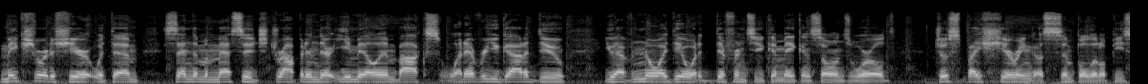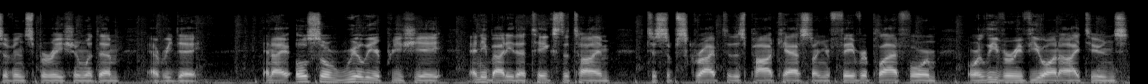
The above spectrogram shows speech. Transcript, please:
make sure to share it with them. Send them a message, drop it in their email inbox, whatever you got to do. You have no idea what a difference you can make in someone's world just by sharing a simple little piece of inspiration with them every day. And I also really appreciate anybody that takes the time to subscribe to this podcast on your favorite platform or leave a review on iTunes.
